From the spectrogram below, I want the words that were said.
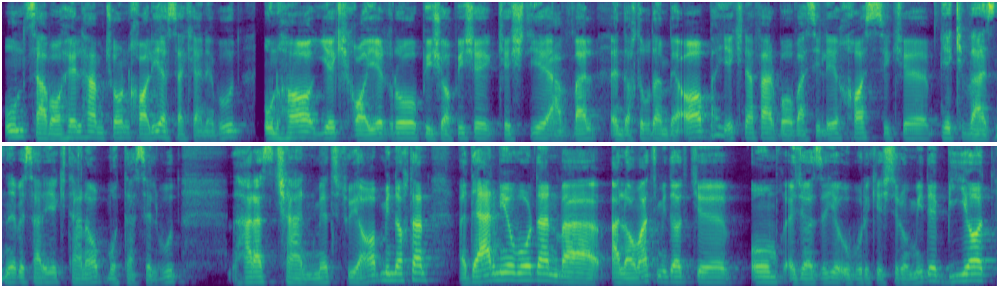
اون سواحل هم چون خالی از سکنه بود اونها یک قایق رو پیشاپیش کشتی اول انداخته بودن به آب و یک نفر با وسیله خاصی که یک وزنه به سر یک تناب متصل بود هر از چند متر توی آب مینداختن و در می آوردن و علامت می‌داد که عمق اجازه عبور کشتی رو میده بیاد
